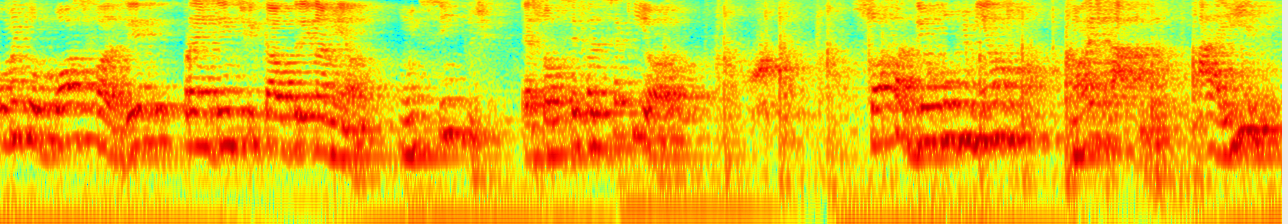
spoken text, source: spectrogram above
Como é que eu posso fazer para intensificar o treinamento? Muito simples. É só você fazer isso aqui, ó. Só fazer um movimento mais rápido. Aí,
